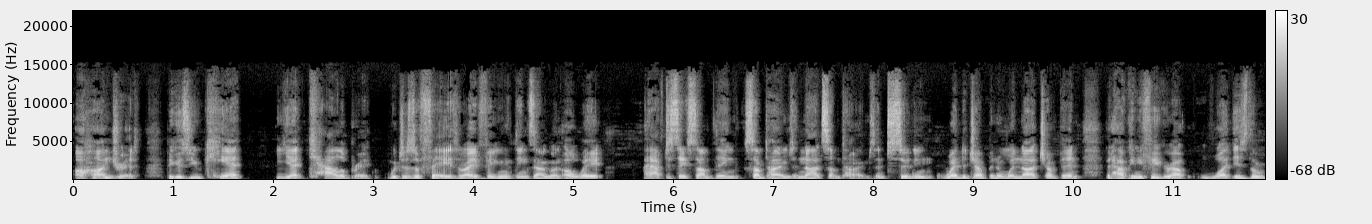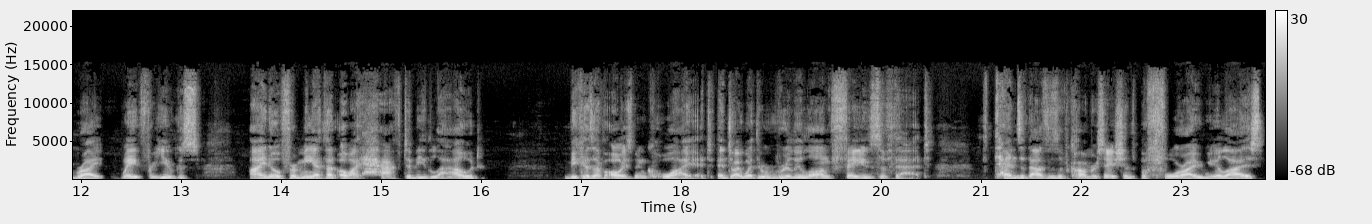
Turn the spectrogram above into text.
a hundred because you can't yet calibrate, which is a phase, right? Figuring things out, going, oh wait, I have to say something sometimes and not sometimes, and deciding when to jump in and when not jump in. But how can you figure out what is the right way for you? Because I know for me, I thought, oh, I have to be loud because I've always been quiet. And so I went through a really long phase of that, tens of thousands of conversations before I realized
